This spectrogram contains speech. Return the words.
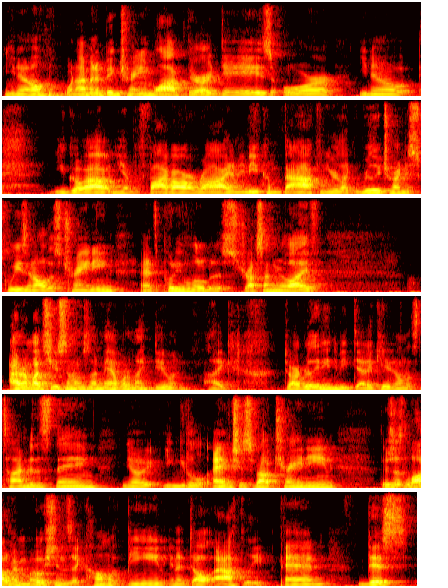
you know, when I'm in a big training block, there are days or, you know, you go out and you have a five hour ride and maybe you come back and you're like really trying to squeeze in all this training and it's putting a little bit of stress on your life i don't know about you sometimes I'm like man what am i doing? Like do i really need to be dedicating all this time to this thing? You know you can get a little anxious about training. There's just a lot of emotions that come with being an adult athlete and this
